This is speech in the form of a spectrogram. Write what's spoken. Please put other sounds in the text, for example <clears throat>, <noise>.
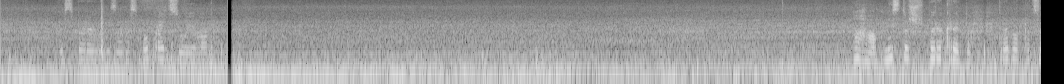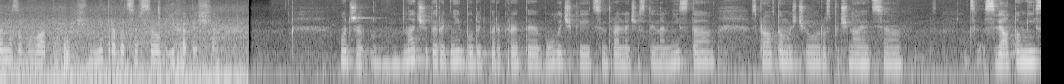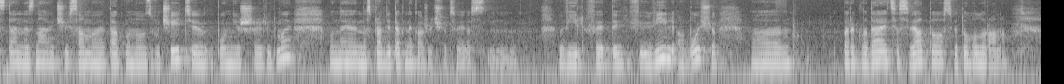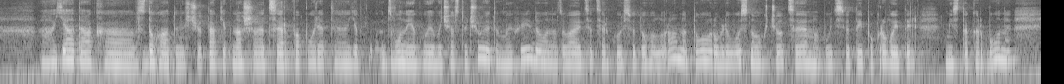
без перерви зараз попрацюємо. Ага, місто ж перекрито. Треба про це не забувати. що Мені треба це все об'їхати ще. Отже, на 4 дні будуть перекриті вулички і центральна частина міста. Справа в тому, що розпочинається свято міста, не знаю, чи саме так воно звучить е, поміж людьми. Вони насправді так не кажуть, що це віль, феде віль або що е, перекладається свято святого Лорана. Я так е, здогадую, що так як наша церква поряд, е, дзвони якої ви часто чуєте в моїх відео, називається церквою святого Лорана, то роблю висновок, що це, мабуть, святий покровитель міста Карбони,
